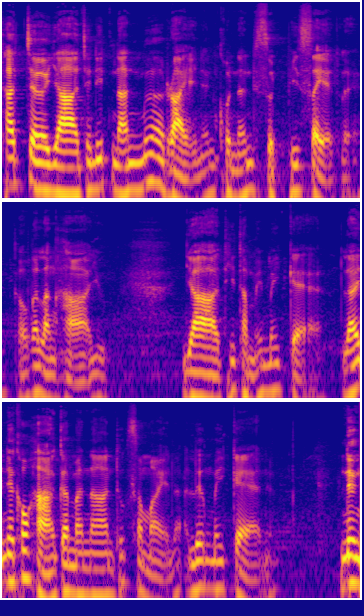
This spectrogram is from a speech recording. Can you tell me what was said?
ถ้าเจอยาชนิดนั้นเมื่อไหร่นั้นคนนั้นสุดพิเศษเลย เขากำลังหาอยู่ ยาที่ทำให้ไม่แก่ และเนี่ยเขาหากันมานานทุกสมัยแล้วเรื่องไม่แก่เนี่ยหนึ่ง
